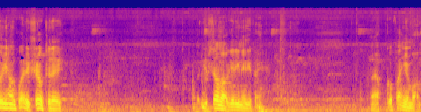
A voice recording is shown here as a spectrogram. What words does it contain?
Putting on quite a show today. But you're still not getting anything. Now, go find your mom.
